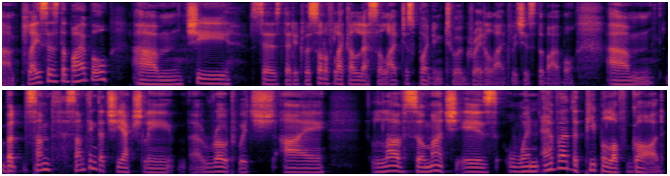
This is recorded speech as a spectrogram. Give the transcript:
um, place as the Bible. Um, she says that it was sort of like a lesser light, just pointing to a greater light, which is the Bible. Um, but some something that she actually uh, wrote, which I love so much, is whenever the people of God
